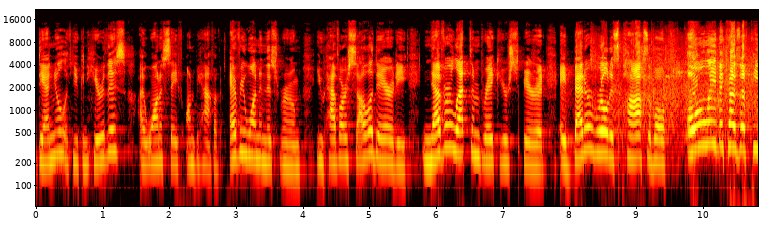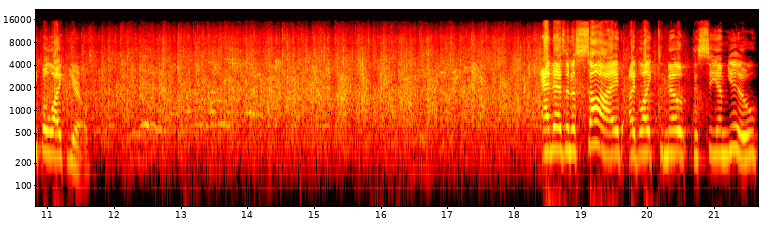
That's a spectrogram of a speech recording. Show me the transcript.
Daniel, if you can hear this, I want to say on behalf of everyone in this room, you have our solidarity. Never let them break your spirit. A better world is possible only because of people like you. And as an aside, I'd like to note the CMU,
